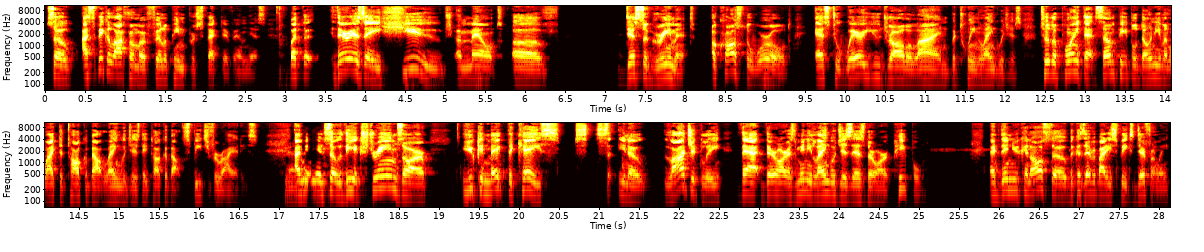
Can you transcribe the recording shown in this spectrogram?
So I speak a lot from a Philippine perspective in this, but the, there is a huge amount of disagreement across the world as to where you draw the line between languages to the point that some people don't even like to talk about languages they talk about speech varieties Yeah. i mean and so the extremes are you can make the case you know logically that there are as many languages as there are people and then you can also because everybody speaks differently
